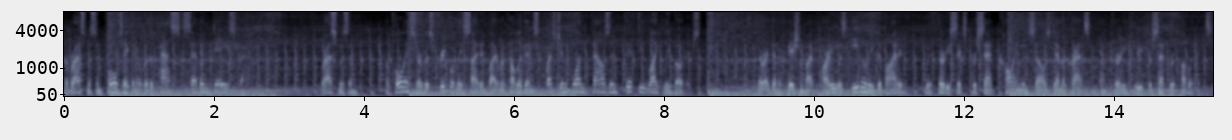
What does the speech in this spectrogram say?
the Rasmussen poll taken over the past seven days found. Rasmussen, a polling service frequently cited by Republicans, questioned 1,050 likely voters. Their identification by party was evenly divided, with 36% calling themselves Democrats and 33% Republicans.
